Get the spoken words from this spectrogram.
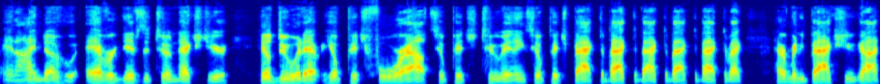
And I know whoever gives it to him next year, he'll do whatever. He'll pitch four outs, he'll pitch two innings, he'll pitch back to back to back to back to back to back. However many backs you got,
